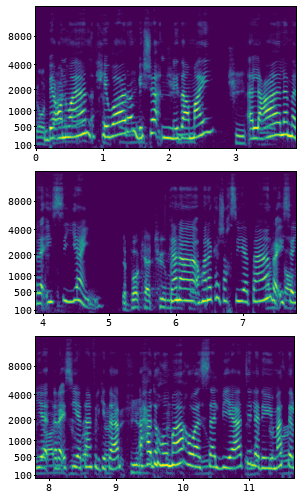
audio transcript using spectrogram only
بعنوان حوار بشأن نظامي العالم الرئيسيين. كان هناك شخصيتان رئيسية رئيسيتان في الكتاب. أحدهما هو السلفياتي الذي يمثل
